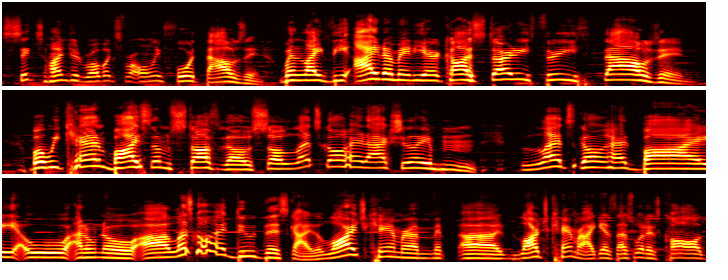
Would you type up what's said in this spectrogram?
600 Robux for only 4,000. When, like, the item in here costs 33,000. But we can buy some stuff, though. So let's go ahead, actually. Hmm. Let's go ahead buy. Oh, I don't know. Uh, let's go ahead do this guy. The large camera. Uh, large camera. I guess that's what it's called.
